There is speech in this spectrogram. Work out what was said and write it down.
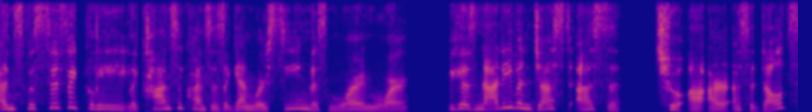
and specifically the consequences again we're seeing this more and more because not even just us uh, uh our us adults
